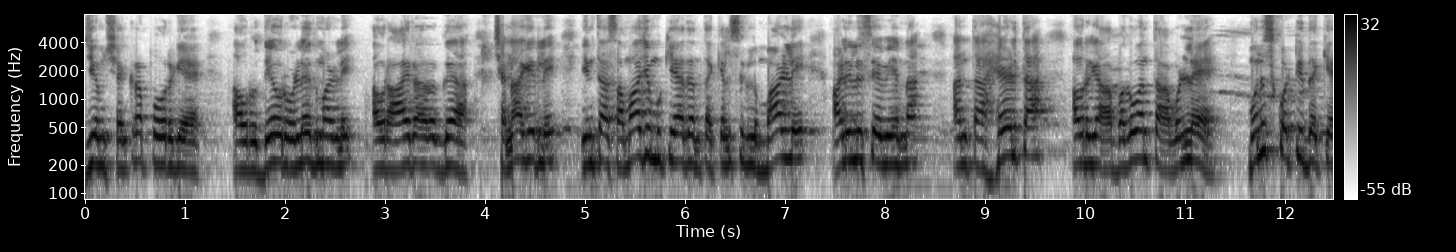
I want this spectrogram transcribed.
ಜಿ ಎಂ ಶಂಕರಪ್ಪ ಅವ್ರಿಗೆ ಅವರು ದೇವರು ಒಳ್ಳೇದು ಮಾಡಲಿ, ಅವರ ಆಯುರಾರೋಗ್ಯ ಚೆನ್ನಾಗಿರಲಿ, ಇಂಥ ಸಮಾಜಮುಖಿಯಾದಂಥ ಕೆಲಸಗಳು ಮಾಡಲಿ, ಅಳಿಲು ಸೇವೆಯನ್ನು ಅಂತ ಹೇಳ್ತಾ ಅವ್ರಿಗೆ ಆ ಭಗವಂತ ಒಳ್ಳೆ ಮನಸ್ಸು ಕೊಟ್ಟಿದ್ದಕ್ಕೆ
